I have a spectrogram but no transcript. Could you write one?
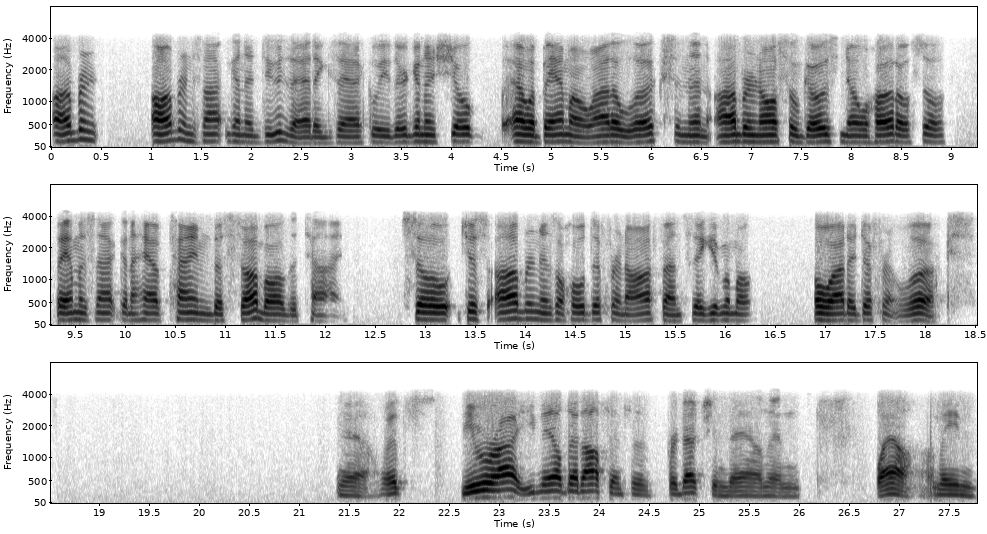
Auburn, Auburn's not going to do that exactly. They're going to show Alabama a lot of looks, and then Auburn also goes no huddle, so Bama's not going to have time to sub all the time. So just Auburn is a whole different offense. They give them a, a lot of different looks. Yeah, that's you were right. You nailed that offensive production down, and wow, I mean,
